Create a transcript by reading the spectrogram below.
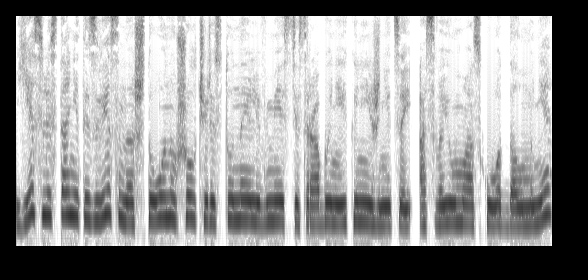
Если станет известно, что он ушел через туннель вместе с рабыней-книжницей, а свою маску отдал мне,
